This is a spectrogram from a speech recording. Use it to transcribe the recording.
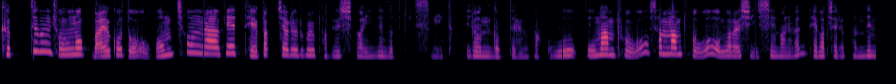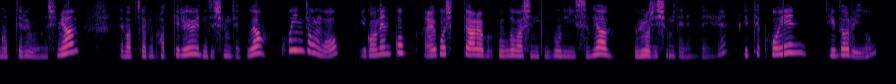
급등 종목 말고도 엄청나게 대박 자료를 받을 수가 있는 것들이 있습니다. 이런 것들 막 5, 5만 프로, 3만 프로 올라갈 수 있을 만한 대박 자료 받는 것들을 원하시면 대박 자료 받기를 누르시면 되고요. 코인 종목 이거는 꼭 알고 싶다라고 궁금하신 부분이 있으면 눌러주시면 되는데 비트코인, 디더리움,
